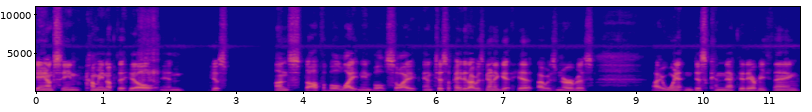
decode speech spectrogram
dancing coming up the hill and just unstoppable lightning bolts. So I anticipated I was going to get hit. I was nervous. I went and disconnected everything.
